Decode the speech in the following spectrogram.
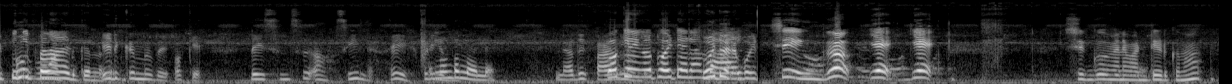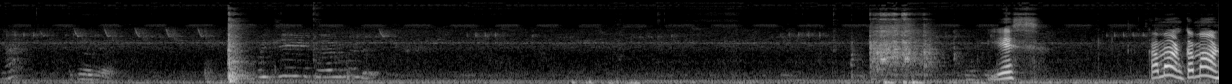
ഇപ്പൊ എടുക്കുന്നത്. ഓക്കെ. ലൈസൻസ് ആ സീല്ല. ഏയ് പിടിക്കുന്നു. ഉണ്ടല്ലോ അല്ലേ? ഇല്ല പോയിട്ട് വരാം. പോയിട്ട് ശിങ്കു. അങ്ങനെ വണ്ടി എടുക്കുന്നു. യെസ് കമോൺ കമോൺ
